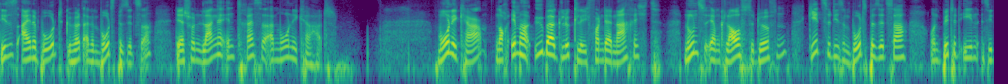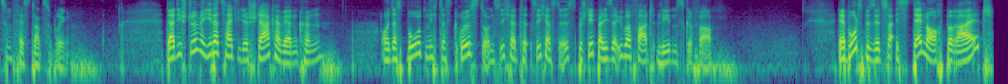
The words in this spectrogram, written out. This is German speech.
Dieses eine Boot gehört einem Bootsbesitzer, der schon lange Interesse an Monika hat. Monika, noch immer überglücklich von der Nachricht, nun zu ihrem Klaus zu dürfen, geht zu diesem Bootsbesitzer und bittet ihn, sie zum Festland zu bringen. Da die Stürme jederzeit wieder stärker werden können und das Boot nicht das größte und sicherste ist, besteht bei dieser Überfahrt Lebensgefahr. Der Bootsbesitzer ist dennoch bereit,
